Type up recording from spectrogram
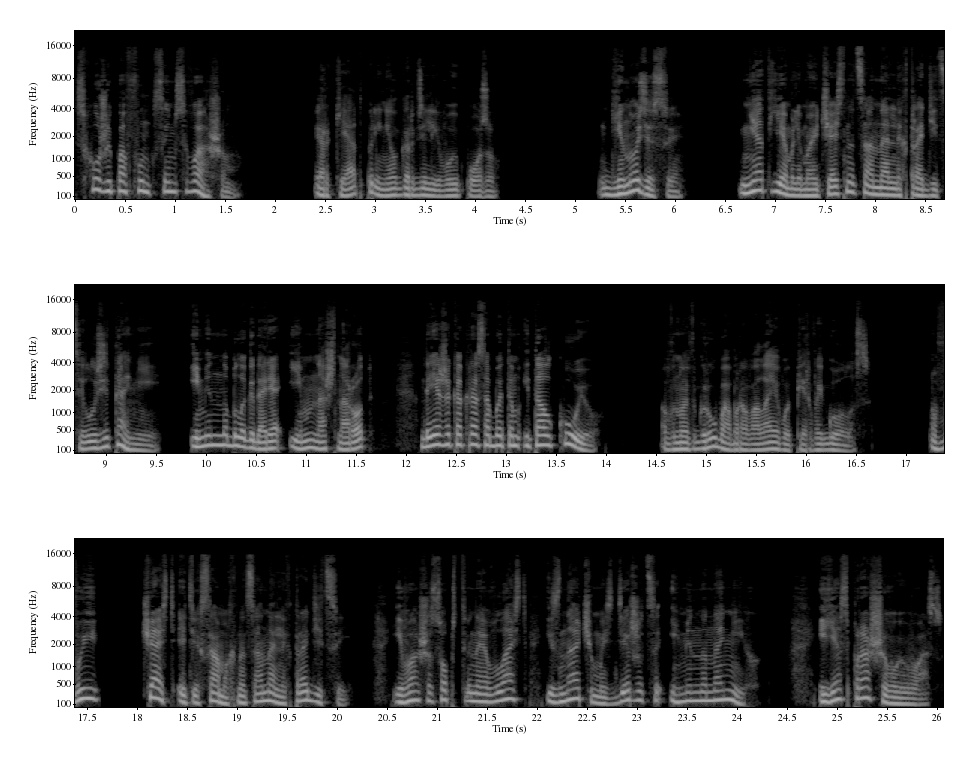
схожий по функциям с вашим?» Эркиат принял горделивую позу. Генозисы — неотъемлемая часть национальных традиций Лузитании. Именно благодаря им наш народ... Да я же как раз об этом и толкую. Вновь грубо оборвала его первый голос. Вы — часть этих самых национальных традиций, и ваша собственная власть и значимость держатся именно на них. И я спрашиваю вас,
